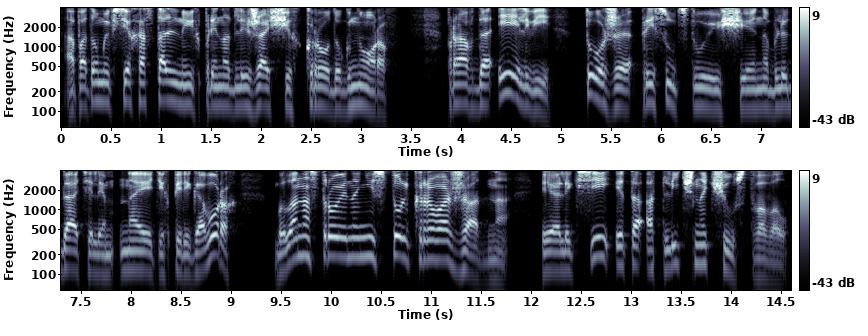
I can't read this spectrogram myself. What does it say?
а потом и всех остальных, принадлежащих к роду гноров. Правда, Эльви, тоже присутствующая наблюдателем на этих переговорах, была настроена не столь кровожадно – и Алексей это отлично чувствовал.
